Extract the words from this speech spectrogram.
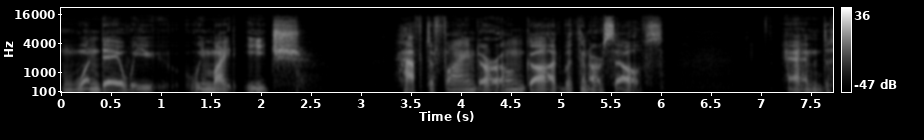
one day we we might each have to find our own God within ourselves. And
